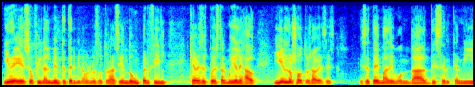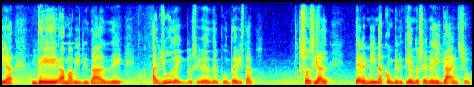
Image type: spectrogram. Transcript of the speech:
Y de eso finalmente terminamos nosotros haciendo un perfil que a veces puede estar muy alejado. Y en los otros a veces ese tema de bondad, de cercanía, de amabilidad, de ayuda inclusive desde el punto de vista social, termina convirtiéndose en el gancho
